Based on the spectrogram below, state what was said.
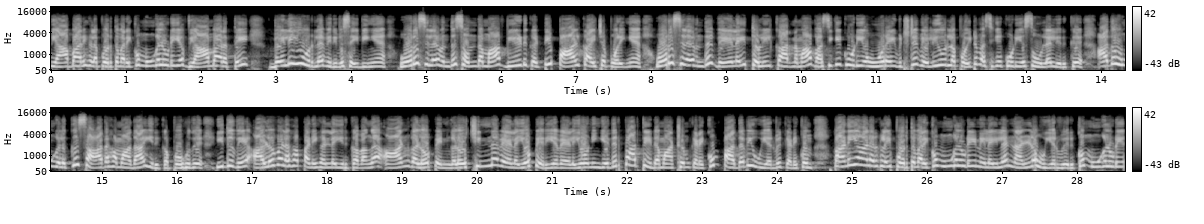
வியாபாரிகளை பொறுத்த வரைக்கும் உங்களுடைய வியாபாரத்தை வெளியூரில் விரிவு செய்வீங்க. ஒரு சிலர் வந்து சொந்தமாக வீடு கட்டி பால் காய்ச்ச போறீங்க. ஒரு சிலர் வந்து வேலை தொழில் காரணமாக வசிக்கக்கூடிய ஊரை விட்டுட்டு வெளியூரில் போயிட்டு வசிக்கக்கூடிய சூழல் இருக்கு. அது உங்களுக்கு சாதகமாக தான் இருக்க போகுது. இதுவே அலுவலக பணிகளில் இருக்கவங்க ஆண்களோ பெண்களோ சின்ன வேலையோ பெரிய வேலையோ நீங்கள் எதிர்பார்த்த இடமாற்றம் கிடைக்கும் பதவி உயர்வு கிடைக்கும். பணியாளர்களை பொறுத்த வரைக்கும் உங்களுடைய நிலையில் நல்ல உயர்வு இருக்கும். உங்களுடைய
